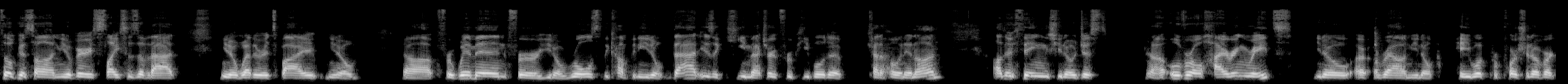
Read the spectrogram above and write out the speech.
focus on, you know, various slices of that, you know, whether it's by, you know, uh, for women, for, you know, roles of the company, you know, that is a key metric for people to kind of hone in on. Other things, you know, just uh, overall hiring rates, you know, around, you know, hey, what proportion of our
